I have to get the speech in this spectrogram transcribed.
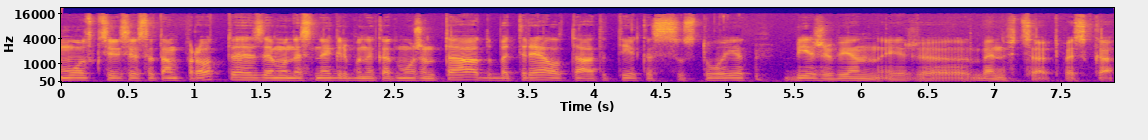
mokstījusies ar tām protēzēm, un es negribu nekad mūžam tādu, bet realitāte tie, kas uz to iet, bieži vien ir eh, beneficēti pēc kā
